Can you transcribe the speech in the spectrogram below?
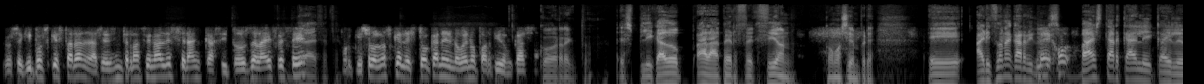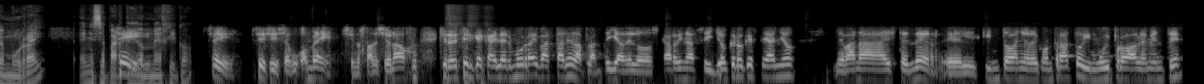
los equipos que estarán en las series internacionales serán casi todos de la FC, De la AFC. porque son los que les tocan el noveno partido en casa. Correcto. Explicado a la perfección, como siempre. Eh, Arizona Cardinals, ¿va a estar Kyle- Kyler Murray en ese partido Sí. en México? Sí, sí, sí, hombre, si no está lesionado. Quiero decir que Kyler Murray va a estar en la plantilla de los Cardinals y yo creo que este año le van a extender el quinto año de contrato y muy probablemente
